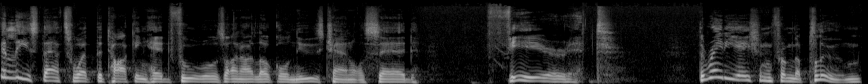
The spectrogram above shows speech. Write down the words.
At least that's what the talking head fools on our local news channel said. Fear it. The radiation from the plume,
